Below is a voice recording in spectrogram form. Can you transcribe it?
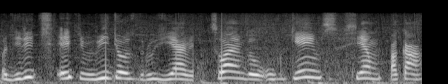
поделитесь этим видео с друзьями. С вами был Уф Геймс, всем пока!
